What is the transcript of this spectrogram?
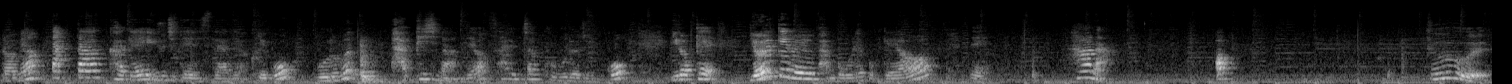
그러면 딱딱하게 유지되어 있어야 돼요. 그리고 무릎은 다 피시면 안 돼요. 살짝 구부려져 있고 이렇게 10개를 반복을 해볼게요. 네. 하나, 둘,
